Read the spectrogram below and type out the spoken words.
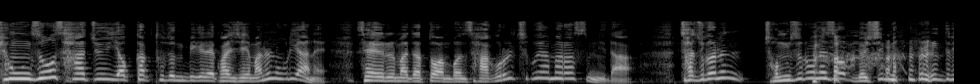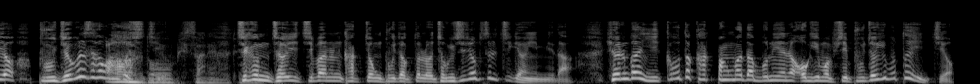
평소 사주 역학 토정 비결에 관심이 많은 우리 아내. 새해를 맞아 또 한 번 사고를 치고야 말았습니다. 자주 가는 점수론에서 몇십만 원을 들여 부적을 사온 아, 것이지요. 너무 비싸네. 지금 저희 집안은 각종 부적들로 정신이 없을 지경입니다. 현관 입구부터 각 방마다 문 위에는 어김없이 부적이 붙어 있죠.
